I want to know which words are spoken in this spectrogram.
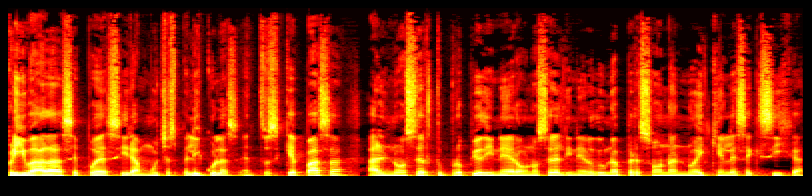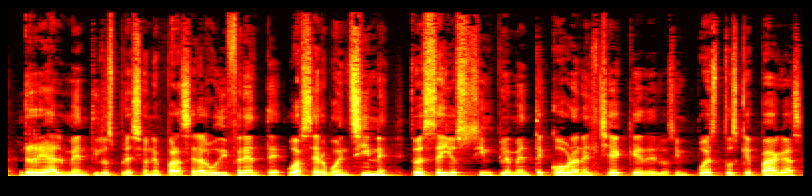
privada se puede decir a muchas películas. Entonces, ¿qué pasa? Al no ser tu propio dinero o no ser el dinero de una persona, no hay quien les exija realmente y los presione para hacer algo diferente o hacer buen cine. Entonces, ellos simplemente cobran el cheque de los impuestos que pagas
